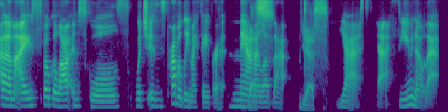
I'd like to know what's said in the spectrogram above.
um, I spoke a lot in schools, which is probably my favorite. Man, I love that. Yes. Yes, yes, you know that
